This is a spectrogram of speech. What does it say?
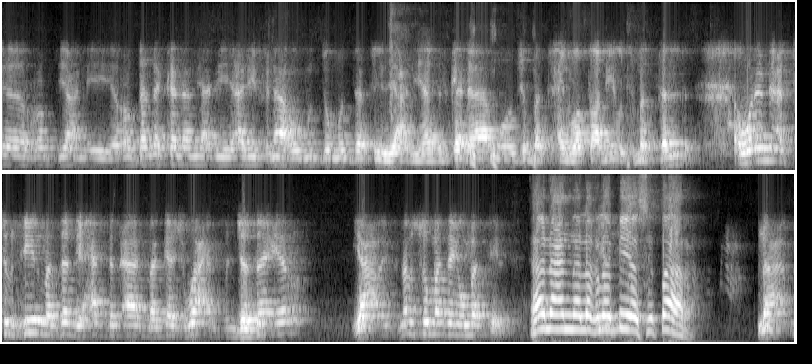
الرد يعني الرد هذا كلام يعني ألفناه منذ مدة يعني هذا الكلام وجبت الوطني وتمثل اولا التمثيل مازال لحد الآن ما كانش واحد في الجزائر يعرف نفسه ماذا يمثل. أنا عندنا الأغلبية سي طاهر. نعم.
